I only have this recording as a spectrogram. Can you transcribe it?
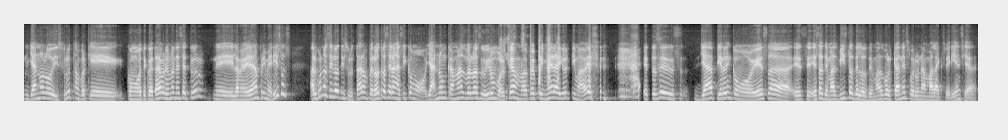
ya no lo disfrutan, porque como te contaba, por ejemplo, en ese tour, eh, la mayoría eran primerizos. Algunos sí los disfrutaron, pero otros eran así como, ya nunca más vuelvo a subir un volcán, fue primera y última vez. Entonces ya pierden como esa, ese- esas demás vistas de los demás volcanes por una mala experiencia,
